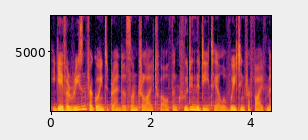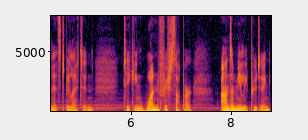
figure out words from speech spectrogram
He gave a reason for going to Brenda's on July 12th, including the detail of waiting for five minutes to be let in, taking one fish supper and a mealie pudding,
